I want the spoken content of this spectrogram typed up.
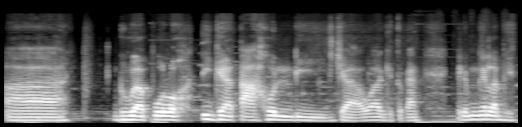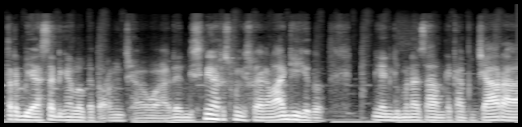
uh, 23 tahun di Jawa gitu kan. Jadi mungkin lebih terbiasa dengan logat orang Jawa dan di sini harus menyesuaikan lagi gitu. Dengan gimana cara mereka bicara,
